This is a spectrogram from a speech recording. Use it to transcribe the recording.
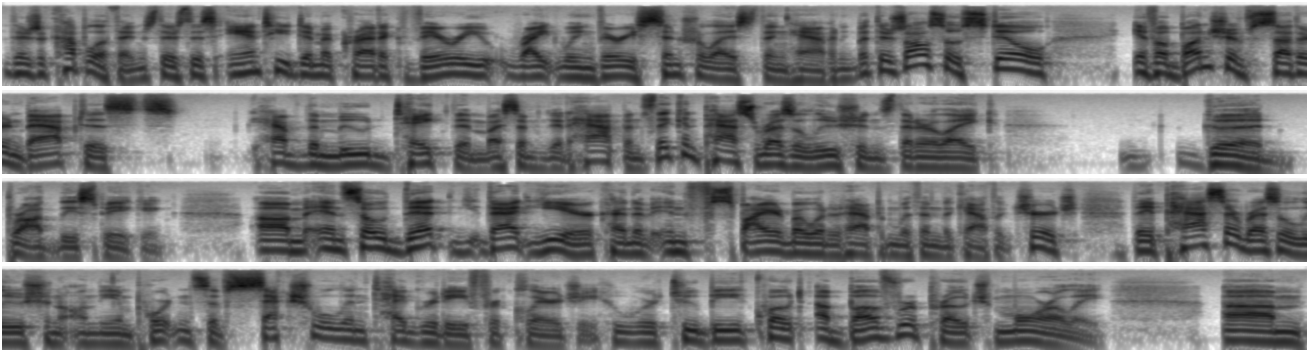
there's a couple of things. There's this anti-democratic, very right-wing, very centralized thing happening, but there's also still if a bunch of Southern Baptists have the mood take them by something that happens, they can pass resolutions that are like good, broadly speaking. Um, and so that that year, kind of inspired by what had happened within the Catholic Church, they pass a resolution on the importance of sexual integrity for clergy, who were to be quote above reproach morally. Um,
